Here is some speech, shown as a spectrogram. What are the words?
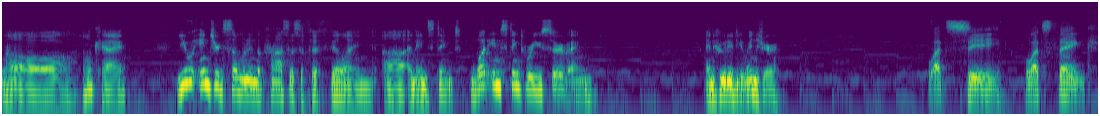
Oh, okay. You injured someone in the process of fulfilling uh, an instinct. What instinct were you serving? And who did you injure? Let's see. Let's think.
